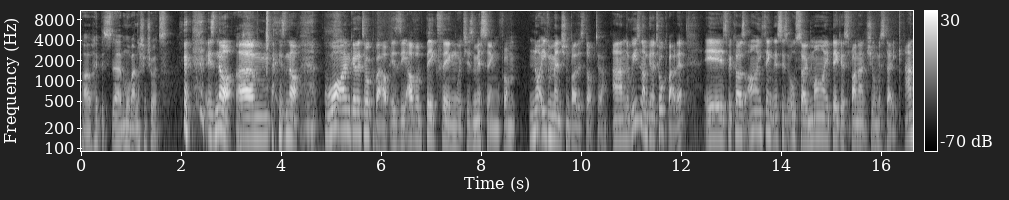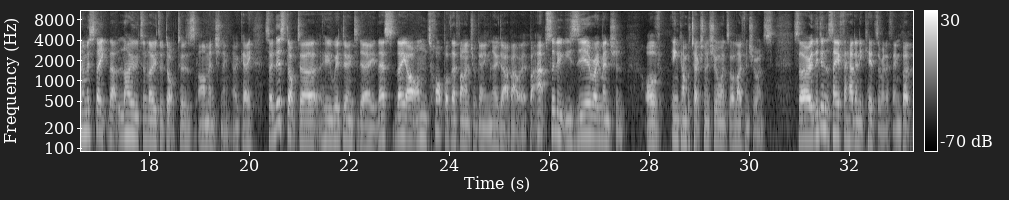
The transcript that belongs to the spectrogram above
I hope it's uh, more about national insurance. It's not. Oh. Um, it's not. What I'm going to talk about is the other big thing which is missing from, not even mentioned by this doctor. And the reason I'm going to talk about it is because I think this is also my biggest financial mistake and a mistake that loads and loads of doctors are mentioning. Okay, so this doctor who we're doing today, they're, on top of their financial game, no doubt about it, but absolutely zero mention of income protection insurance or life insurance. So they didn't say if they had any kids or anything, but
